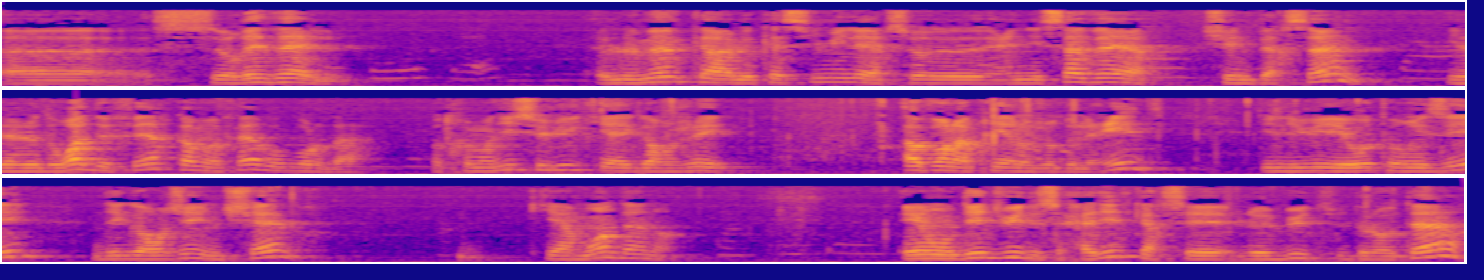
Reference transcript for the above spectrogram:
euh, se révèle le même cas, le cas similaire, s'avère chez une personne, il a le droit de faire comme a fait Abu Burda. Autrement dit, celui qui a égorgé avant la prière le jour de l'Eid, il lui est autorisé d'égorger une chèvre qui a moins d'un an. Et on déduit de ce hadith, car c'est le but de l'auteur,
